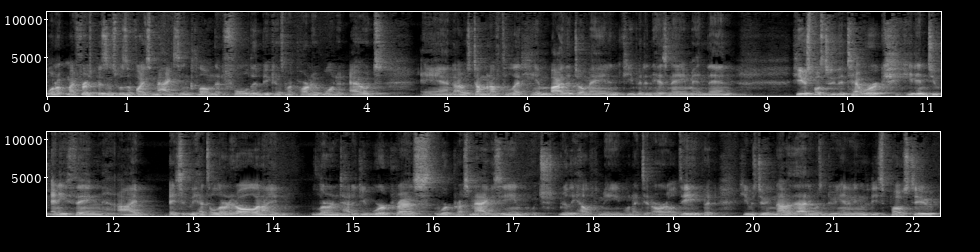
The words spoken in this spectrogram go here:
one of my first business was a Vice magazine clone that folded because my partner wanted out and I was dumb enough to let him buy the domain and keep it in his name. And then he was supposed to do the tech work. He didn't do anything. I basically had to learn it all, and I learned how to do WordPress, WordPress magazine, which really helped me when I did RLD. But he was doing none of that. He wasn't doing anything that he's supposed to.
